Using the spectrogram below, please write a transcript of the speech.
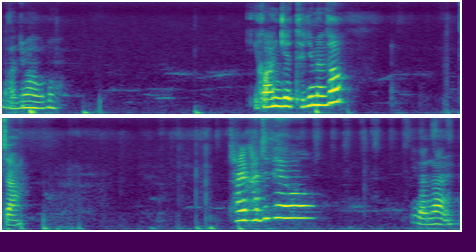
마지막으로 이거 한 개 드리면서 자, 잘 가지세요. 이거는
